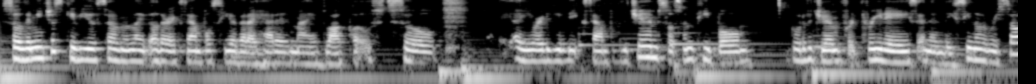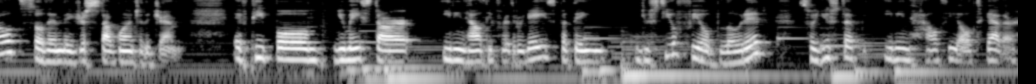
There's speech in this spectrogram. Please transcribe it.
So let me just give you some like other examples here that i had in my blog post. So i already gave the example of the gym. So some people go to the gym for three days and then they see no results. So then they just stop going to the gym. If people you may start eating healthy for three days but then you still feel bloated so you stop eating healthy altogether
